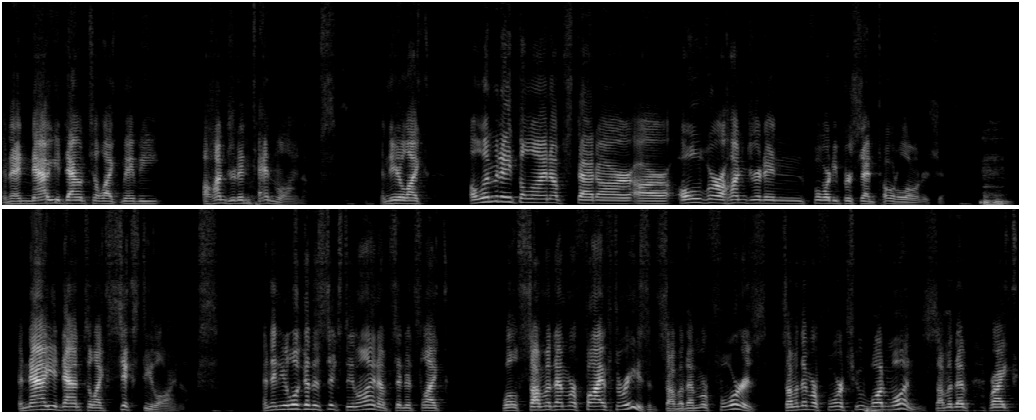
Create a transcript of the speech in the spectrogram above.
and then now you're down to like maybe 110 lineups, and you're like, eliminate the lineups that are are over 140 percent total ownership, mm-hmm. and now you're down to like 60 lineups and then you look at the 60 lineups and it's like, well, some of them are five threes and some of them are fours. Some of them are four two one ones. Some of them like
